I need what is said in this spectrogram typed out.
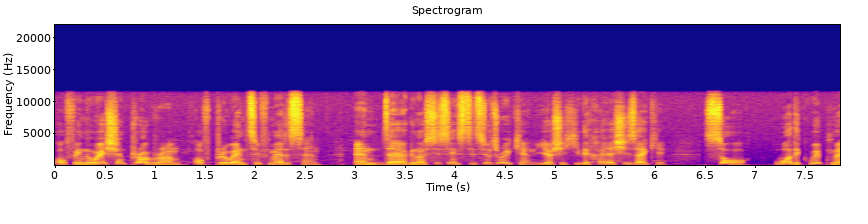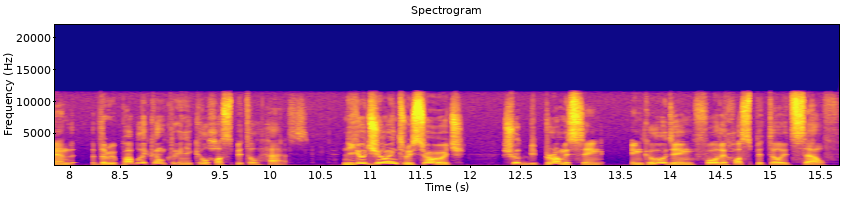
of Innovation Program of Preventive Medicine and Diagnosis Institute RIKEN, Yoshihide Hayashizaki, saw what equipment the Republican Clinical Hospital has. New joint research should be promising, including for the hospital itself.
